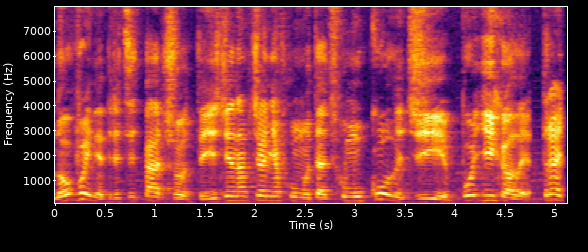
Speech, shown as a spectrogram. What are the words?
Новини 31-го тижня навчання в Хомутецькому коледжі. Поїхали! 3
